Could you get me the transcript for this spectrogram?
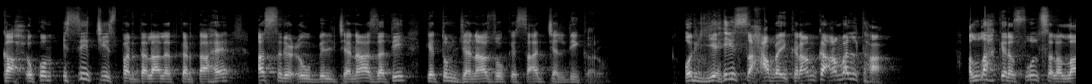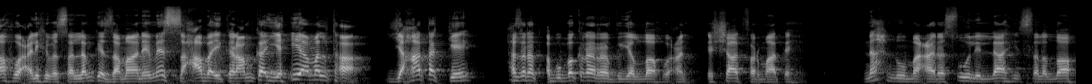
کا حکم اسی چیز پر دلالت کرتا ہے، اسرعو بالجنازتی، کہ تم جنازوں کے ساتھ جلدی کرو۔ اور یہی صحابہ اکرام کا عمل تھا۔ اللہ کے رسول صلی اللہ علیہ وسلم کے زمانے میں صحابہ اکرام کا یہی عمل تھا۔ یہاں تک کہ حضرت ابو بکر رضی اللہ عنہ ارشاد فرماتے ہیں نحن مع رسول اللہ صلی اللہ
